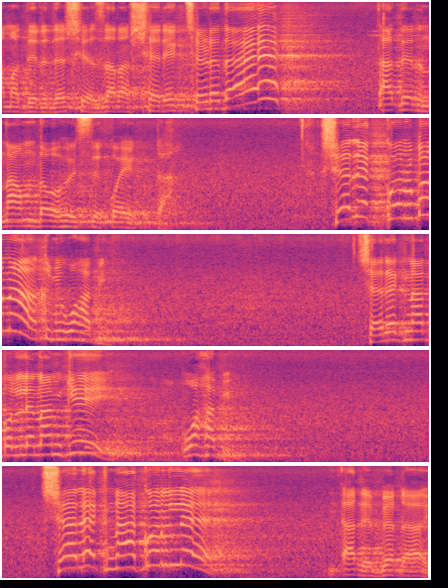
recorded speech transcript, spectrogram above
আমাদের দেশে যারা সেরেক ছেড়ে দেয়, তাদের নাম দেওয়া হয়েছে কয়েকটা। সেরেক করবে না, তুমি ওহাবি সেরেক না করলে নাম কি? ওহাবি সেরেক না করলে, আরে বেডাই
